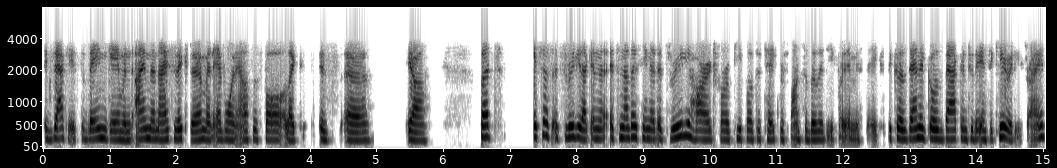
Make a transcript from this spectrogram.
exactly it's the blame game and i'm the nice victim and everyone else's fault like is uh yeah. But it's just it's really like and it's another thing that it's really hard for people to take responsibility for their mistakes because then it goes back into the insecurities right?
